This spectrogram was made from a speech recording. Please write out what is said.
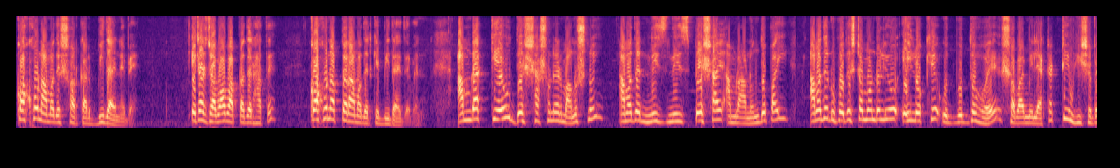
কখন আমাদের সরকার বিদায় নেবে। এটার জবাব আপনাদের হাতে। কখন আপনারা আমাদেরকে বিদায় দেবেন? আমরা কেউ দেশ শাসনের মানুষ নই, আমাদের নিজ নিজ পেশায় আমরা আনন্দ পাই। আমাদের উপদেষ্টা মণ্ডলীও এই লক্ষ্যে উদ্বুদ্ধ হয়ে সবাই মিলে একটা টিম হিসেবে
